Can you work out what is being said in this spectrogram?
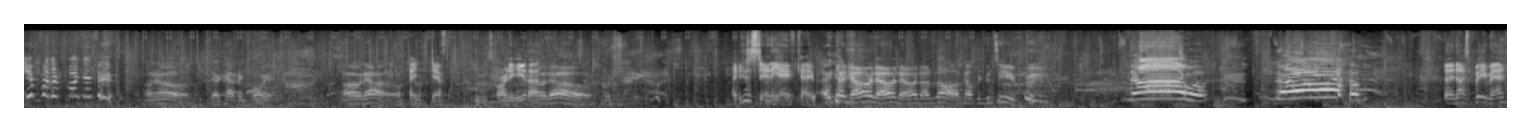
you motherfucker. Oh no. They're capping point. Oh no. Hey, Def. I'm sorry to hear that. Oh no. Are you just standing AFK? no, no, no, not at all. I'm helping the team. No! No! Hey, nice beat, man.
